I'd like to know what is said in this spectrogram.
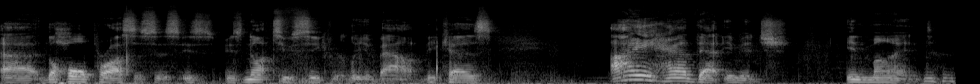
uh, the whole process is, is is not too secretly about because I had that image in mind.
